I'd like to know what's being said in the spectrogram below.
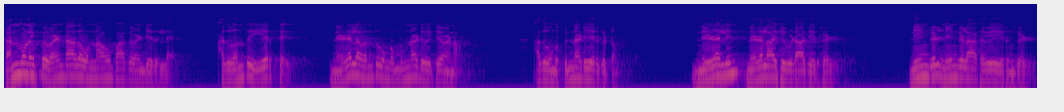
தன்முனைப்பை வேண்டாத ஒன்றாவும் பார்க்க வேண்டியதில்லை. அது வந்து இயற்கை. நிழலை வந்து உங்கள் முன்னாடி வைக்க வேணாம். அது உங்கள் பின்னாடியே இருக்கட்டும். நிழலின் நிழலாகி விடாதீர்கள். நீங்கள் நீங்களாகவே இருங்கள்.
